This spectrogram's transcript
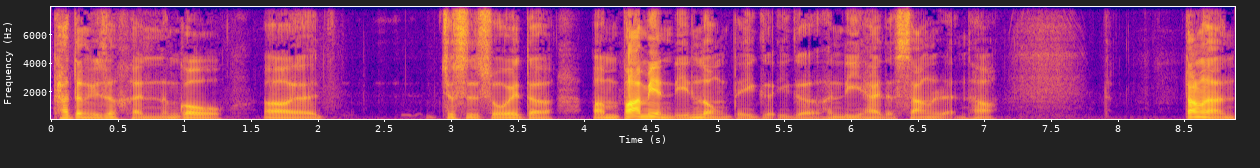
他等于是很能够呃，就是所谓的嗯八面玲珑的一个一个很厉害的商人哈。当然，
